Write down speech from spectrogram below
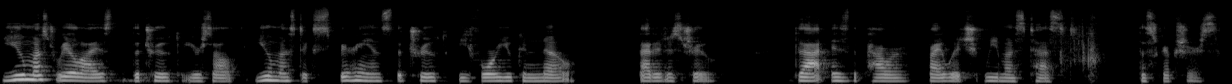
You must realize the truth yourself. You must experience the truth before you can know that it is true. That is the power by which we must test the scriptures.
